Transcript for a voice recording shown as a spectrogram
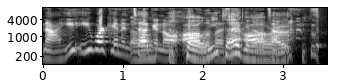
nah, he, he working and tugging on oh, all of he us at tugging, all all right. times.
